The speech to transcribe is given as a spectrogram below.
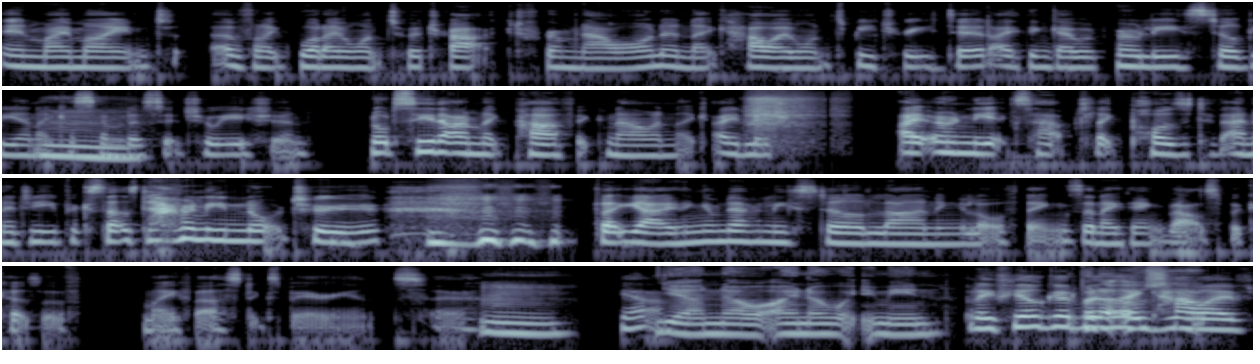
in my mind of like what I want to attract from now on and like how I want to be treated. I think I would probably still be in like a Mm. similar situation. Not to say that I'm like perfect now and like I literally I only accept like positive energy because that's definitely not true. But yeah, I think I'm definitely still learning a lot of things and I think that's because of my first experience. So Mm. yeah. Yeah, no, I know what you mean. But I feel good But with like also- how I've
